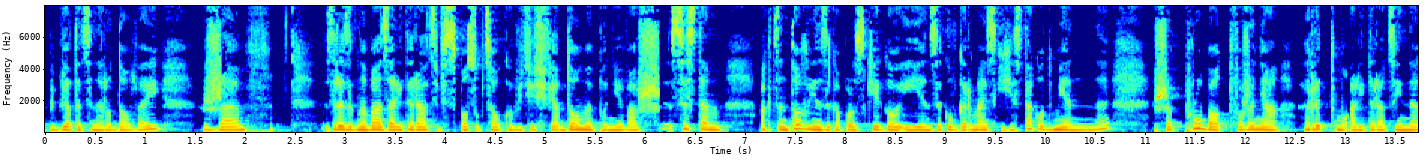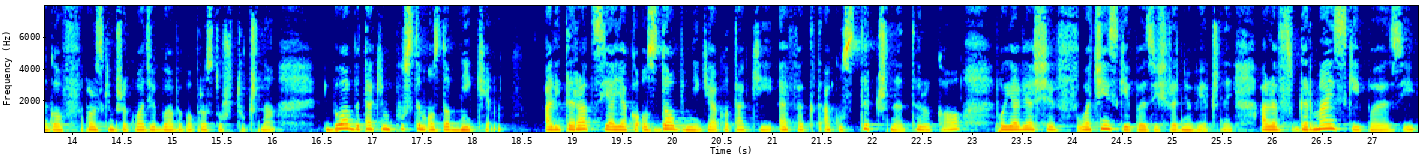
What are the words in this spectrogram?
w Bibliotece Narodowej, że zrezygnowała z literacji w sposób całkowicie świadomy, ponieważ system akcentowy języka polskiego i języków germańskich jest tak odmienny, że próba odtworzenia rytmu aliteracyjnego w polskim przekładzie byłaby po prostu sztuczna i byłaby takim pustym ozdobnikiem. Aliteracja jako ozdobnik, jako taki efekt akustyczny tylko pojawia się w łacińskiej poezji średniowiecznej, ale w germańskiej poezji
